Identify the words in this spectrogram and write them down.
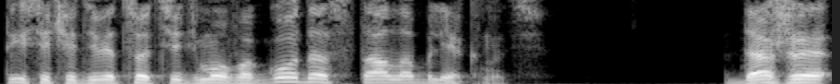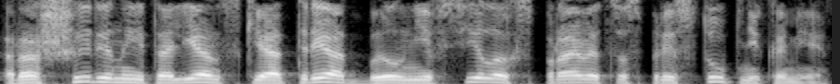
1907 года стало блекнуть. Даже расширенный итальянский отряд был не в силах справиться с преступниками,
